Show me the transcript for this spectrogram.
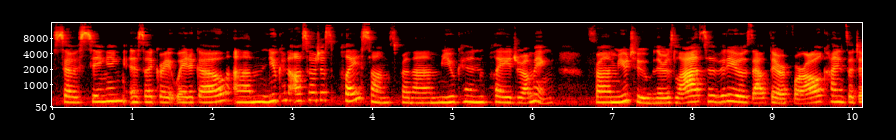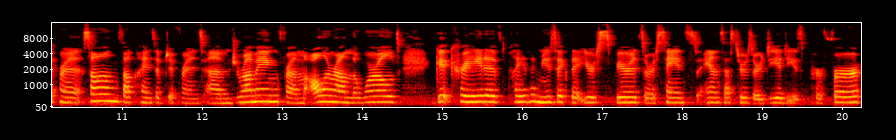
So, singing is a great way to go. Um, you can also just play songs for them. You can play drumming from YouTube. There's lots of videos out there for all kinds of different songs, all kinds of different um, drumming from all around the world. Get creative, play the music that your spirits or saints, ancestors, or deities prefer.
